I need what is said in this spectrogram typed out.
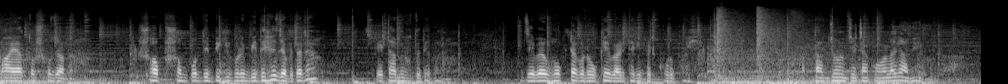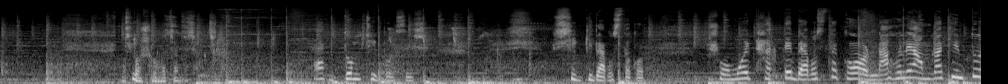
মা এত সোজা না। সব সম্পত্তি বিক্রি করে বিদেশে যাবে তাই না? এটা আমি হতে দেবো না। যেভাবে হোকটা করে ওকে বাড়ি থেকে বের করবোই। আর তার জন্য যেটা করা লাগে আমি করব। তো সহজ আমি একদম ঠিক বলছিস। শিগগি ব্যবস্থা কর। সময় থাকতে ব্যবস্থা কর না হলে আমরা কিন্তু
